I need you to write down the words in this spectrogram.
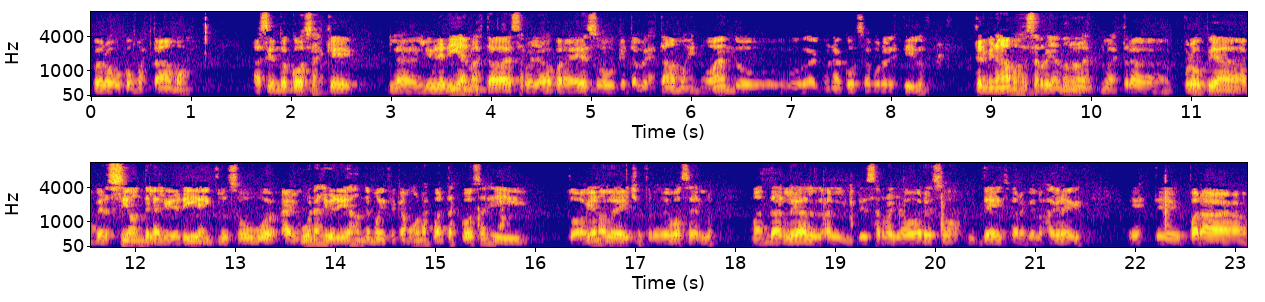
pero como estábamos haciendo cosas que la librería no estaba desarrollada para eso, o que tal vez estábamos innovando, o alguna cosa por el estilo, terminábamos desarrollando nue- nuestra propia versión de la librería. Incluso hubo algunas librerías donde modificamos unas cuantas cosas y todavía no lo he hecho, pero debo hacerlo. Mandarle al, al desarrollador esos updates para que los agregue, este, para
